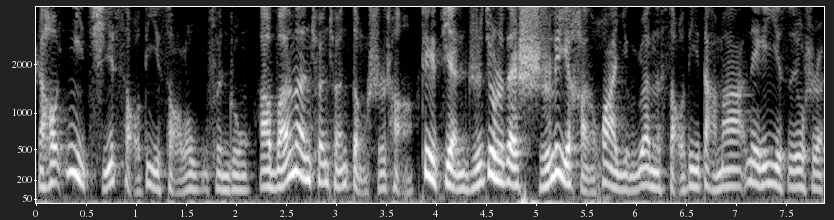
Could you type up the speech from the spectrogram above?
然后一起扫地。扫了五分钟啊，完完全全等时长，这个简直就是在实力喊话影院的扫地大妈。那个意思就是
